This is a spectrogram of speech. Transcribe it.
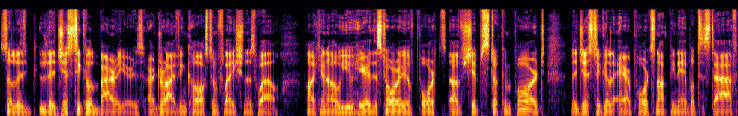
So logistical barriers are driving cost inflation as well. Like you know, you hear the story of ports of ships stuck in port, logistical airports not being able to staff.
